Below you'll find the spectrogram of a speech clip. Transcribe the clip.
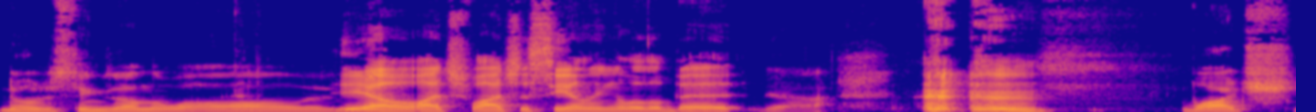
notice things on the wall and yeah. Watch watch the ceiling a little bit. yeah, watch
